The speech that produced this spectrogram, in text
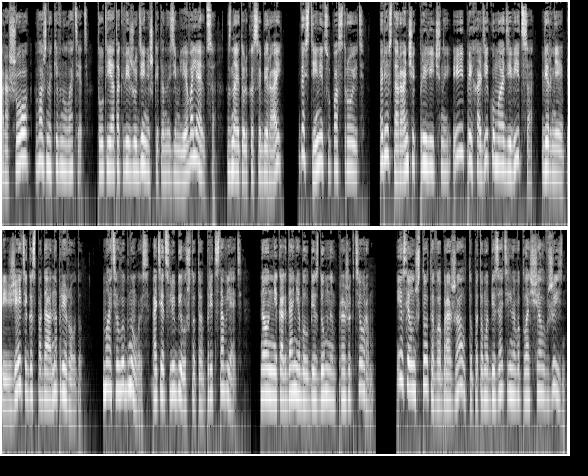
«Хорошо», — важно кивнул отец. «Тут, я так вижу, денежки-то на земле валяются. Знай только собирай. Гостиницу построить, ресторанчик приличный и приходи к ума девица. Вернее, приезжайте, господа, на природу». Мать улыбнулась. Отец любил что-то представлять. Но он никогда не был бездумным прожектором. Если он что-то воображал, то потом обязательно воплощал в жизнь.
